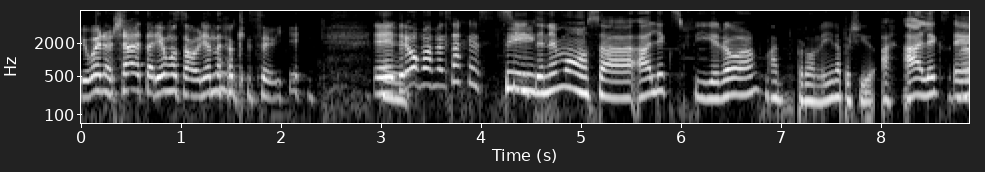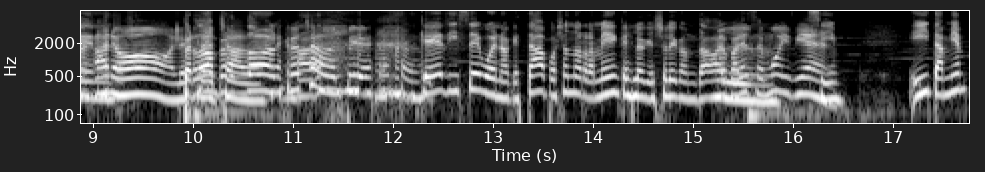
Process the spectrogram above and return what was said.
Y bueno, ya estaríamos saboreando lo que se viene. Eh, Sí. ¿Tenemos más mensajes? Sí, tenemos a Alex Figueroa. Ah, perdón, leí el apellido. Ah, Alex. eh, Ah, no, le Perdón, perdón. Escrachado Ah. el pibe. que dice, bueno, que estaba apoyando a Ramé, que es lo que yo le contaba. Me parece muy bien. Sí. Y también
